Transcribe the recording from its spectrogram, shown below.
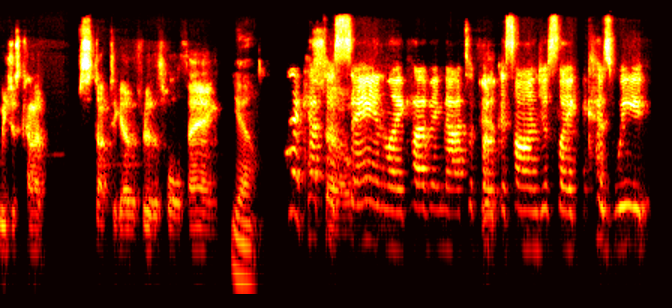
we just kind of stuck together through this whole thing. Yeah, Kind of kept us So- sane, like having that to focus on, just like because we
